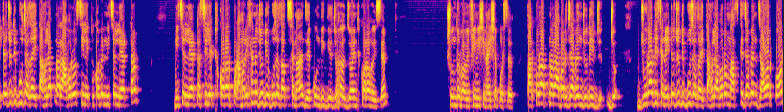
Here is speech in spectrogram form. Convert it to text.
এটা যদি বোঝা যায়, তাহলে আপনারা আবারও সিলেক্ট করবেন নিচের লেয়ারটা নিচের লেয়ারটা সিলেক্ট করার পর, আমার এখানে যদিও বোঝা যাচ্ছে না যে কোন দিক দিয়ে জয়েন্ট করা হয়েছে। সুন্দরভাবে ফিনিশিং আইসা পড়ছে। তারপর আপনারা আবার যাবেন যদি জোড়া দিছেন, এটা যদি বোঝা যায়, তাহলে আবারও মাস্কে যাবেন, যাওয়ার পর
